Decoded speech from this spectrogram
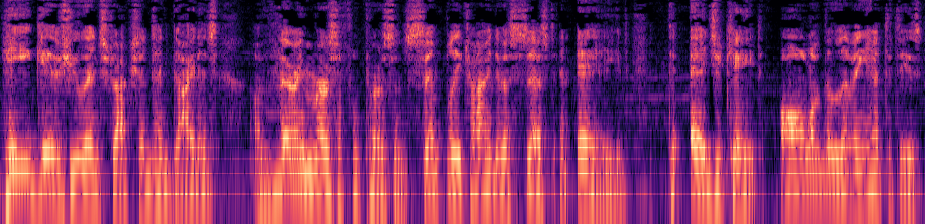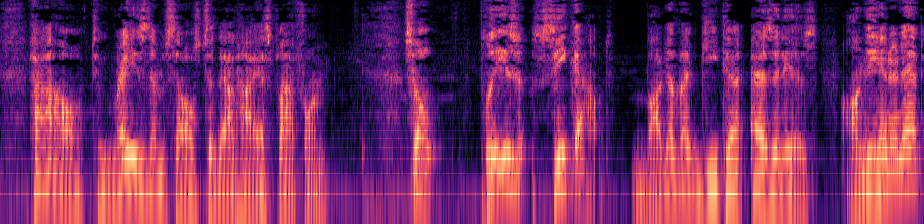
He gives you instructions and guidance, a very merciful person, simply trying to assist and aid to educate all of the living entities how to raise themselves to that highest platform. So please seek out Bhagavad Gita as it is on the internet,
